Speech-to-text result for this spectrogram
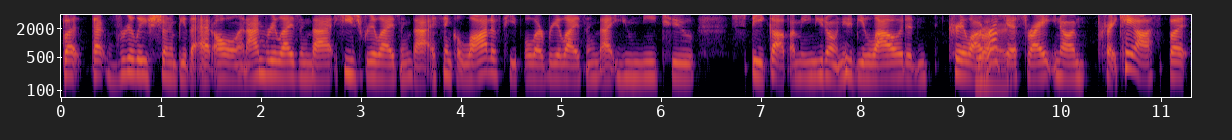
but that really shouldn't be that at all. And I'm realizing that he's realizing that. I think a lot of people are realizing that you need to speak up. I mean, you don't need to be loud and create a lot of ruckus, right? You know, and create chaos, but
